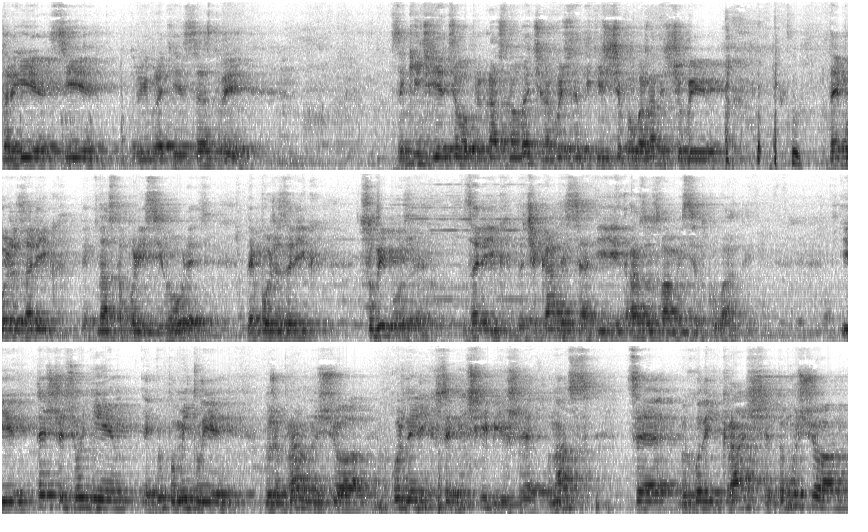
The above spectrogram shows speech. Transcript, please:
Дорогі отці, дорогі браті і сестри, закінчення цього прекрасного вечора хочеться тільки ще побажати, щоб, дай Боже, за рік, як в нас на полісі говорять, дай Боже за рік, суди Боже, за рік дочекатися і разом з вами святкувати. І те, що сьогодні, як ви помітили дуже правильно, що кожен рік все більше і більше у нас це виходить краще, тому що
